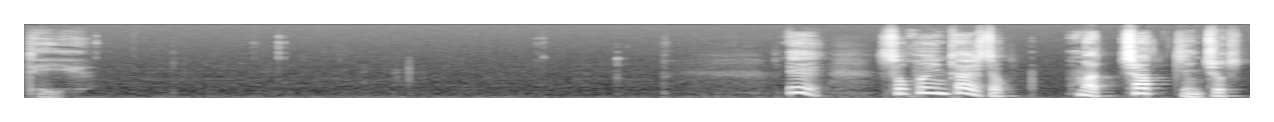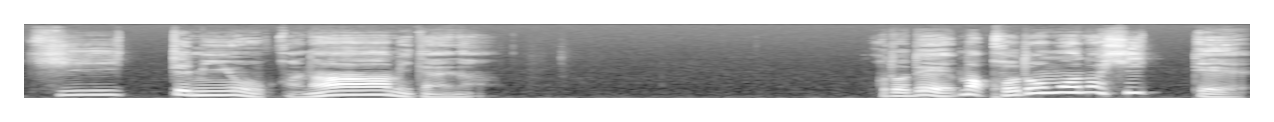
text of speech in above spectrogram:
ていうでそこに対してまあチャッチにちょっと聞いてみようかなみたいなことでまあ子供の日って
